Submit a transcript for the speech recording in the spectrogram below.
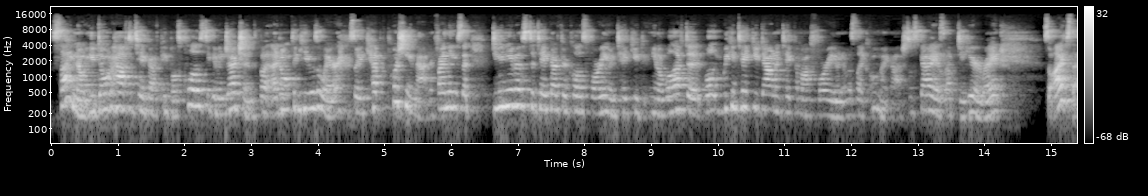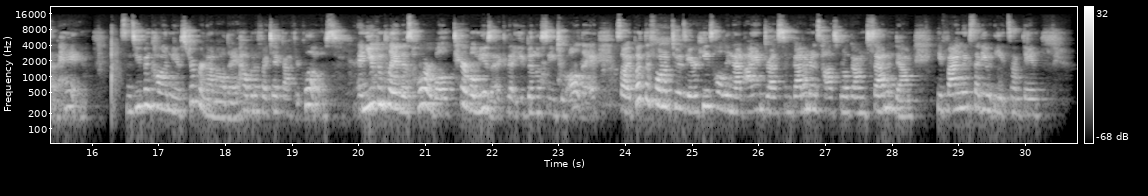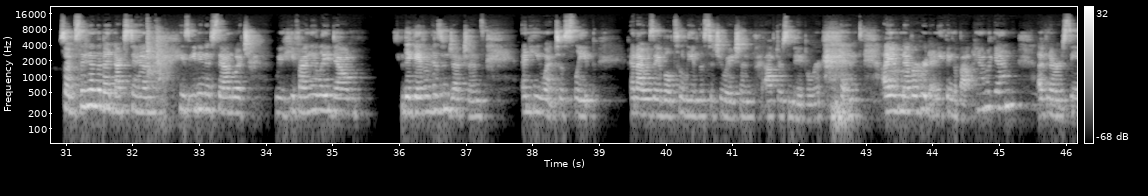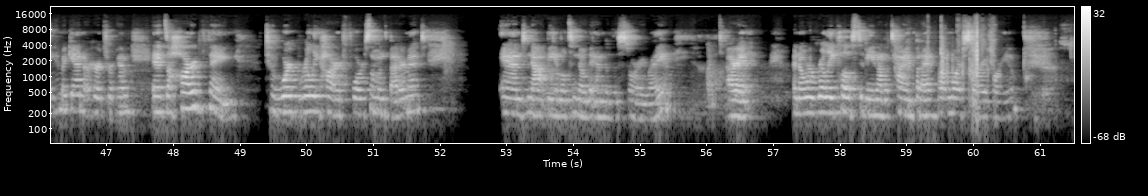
Side note, you don't have to take off people's clothes to give injections, but I don't think he was aware, so he kept pushing that. And finally he said, Do you need us to take off your clothes for you and take you, to, you know, we'll have to, well, we can take you down and take them off for you. And it was like, Oh my gosh, this guy is up to here, right? So I said, hey, since you've been calling me a stripper nun all day, how about if I take off your clothes? And you can play this horrible, terrible music that you've been listening to all day. So I put the phone up to his ear. He's holding that. I undressed him, got him in his hospital gown, sat him down. He finally said he would eat something. So I'm sitting on the bed next to him. He's eating his sandwich. We, he finally laid down. They gave him his injections, and he went to sleep. And I was able to leave the situation after some paperwork. And I have never heard anything about him again. I've never seen him again or heard from him. And it's a hard thing to work really hard for someone's betterment and not be able to know the end of the story, right? All right. I know we're really close to being out of time, but I have one more story for you.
